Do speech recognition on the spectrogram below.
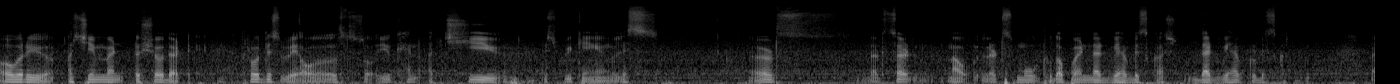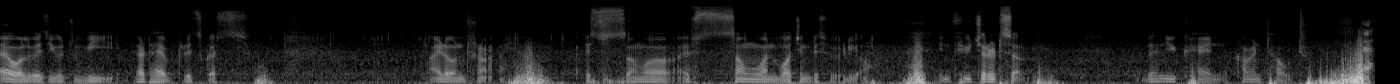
overview achievement to show that through this way also you can achieve speaking english. That's that's it. Now let's move to the point that we have discussed that we have to discuss. I always use we that i have to discuss. I don't try if some uh, if someone watching this video in future itself then you can comment out.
